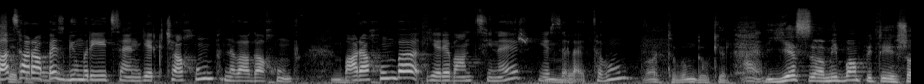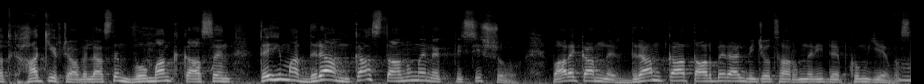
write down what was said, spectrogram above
բացառապես Գյումրիից են երկչախումբ, նվագախումբ Պարախումբը Երևանցիներ, ես էլ այդ թվում։ Այդ թվում դուք էլ։ Ես մի բան պիտի շատ հակիրճ ավելացնեմ, ոմանք կասեն, դե հիմա դրամ կա, ստանում են այդպիսի շոու։ Բարեկամներ, դրամ կա տարբեր այլ միջոցառումների դեպքում եւս։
